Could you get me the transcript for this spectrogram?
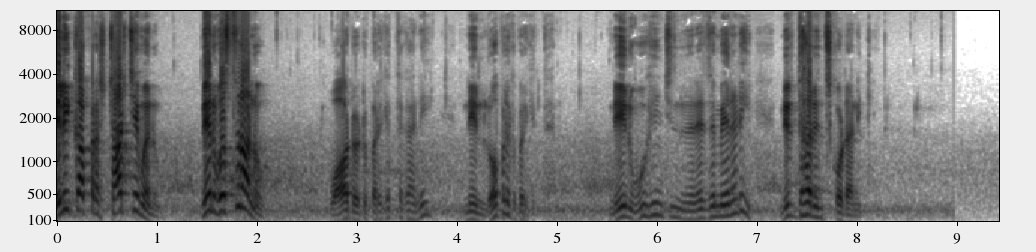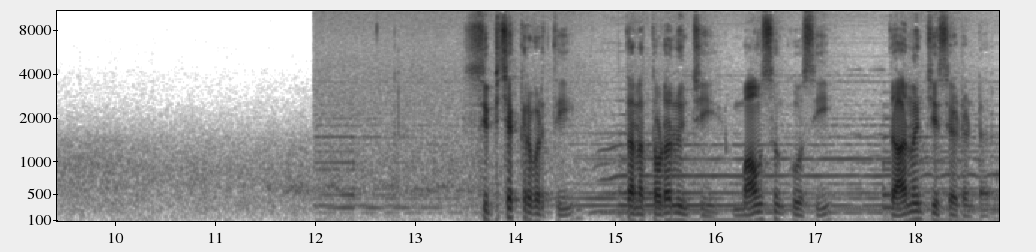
హెలికాప్టర్ స్టార్ట్ చేయమను. నేను వస్తున్నాను. వాడు అటు పరిగెత్తగానే నేను లోపలికి పరిగెత్తాను. నేను ఊహించింది నిజమేనని నిర్ధారించుకోవడానికి. సిపి చక్రవర్తి తన తొడ నుంచి మాంసం కోసి దానం చేశాడంటారు.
